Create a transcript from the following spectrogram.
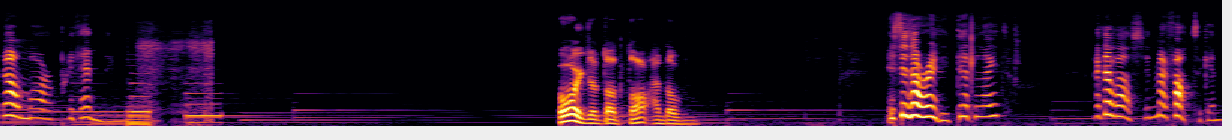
no more pretending. Oh, you don't know. I don't. Is it already that late? I got lost in my thoughts again.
